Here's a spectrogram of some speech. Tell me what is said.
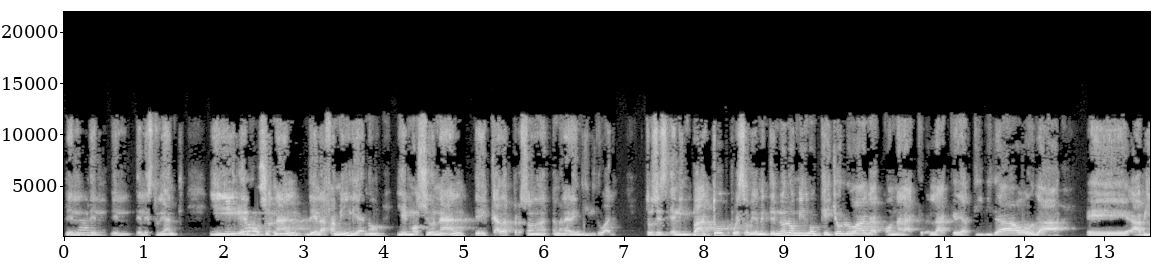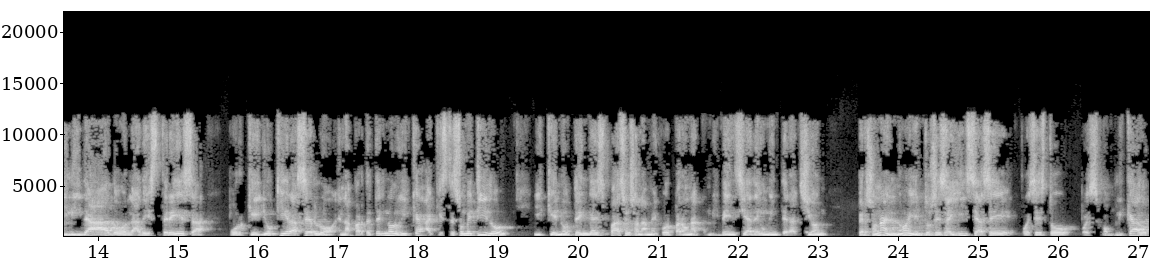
Del, del, estudiante. Y emocional de la familia, ¿no? Y emocional de cada persona de manera individual. Entonces, el impacto, pues obviamente no es lo mismo que yo lo haga con la, creatividad o la eh, habilidad o la destreza porque yo quiera hacerlo en la parte tecnológica a que esté sometido y que no tenga espacios a lo mejor para una convivencia de una interacción personal, ¿no? Y entonces ahí se hace pues esto pues complicado.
